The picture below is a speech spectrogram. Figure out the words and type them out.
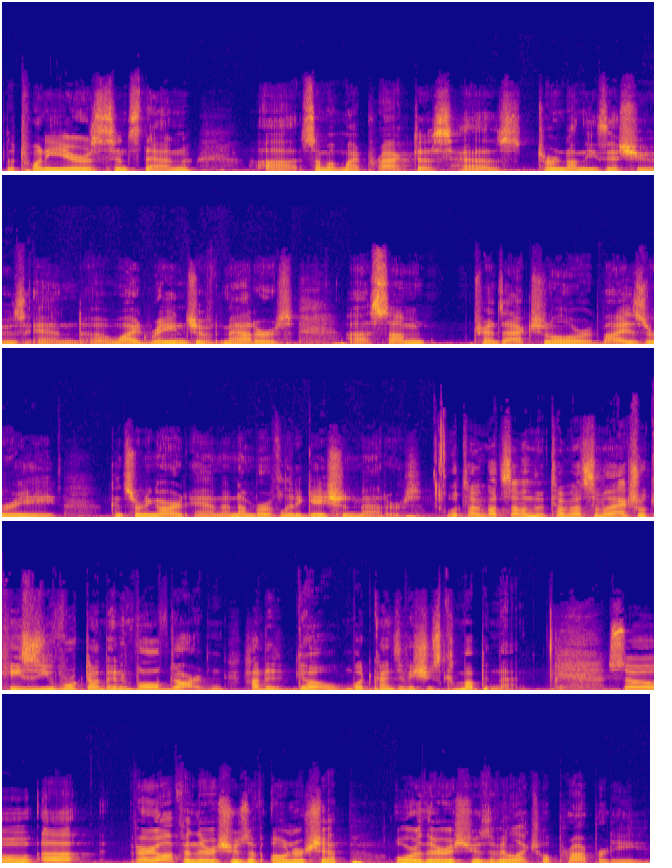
the 20 years since then, uh, some of my practice has turned on these issues and a wide range of matters, uh, some transactional or advisory concerning art, and a number of litigation matters. Well, tell me about some of them. Tell me about some of the actual cases you've worked on that involved art, and how did it go? What kinds of issues come up in that? So, uh, very often there are issues of ownership or there are issues of intellectual property,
